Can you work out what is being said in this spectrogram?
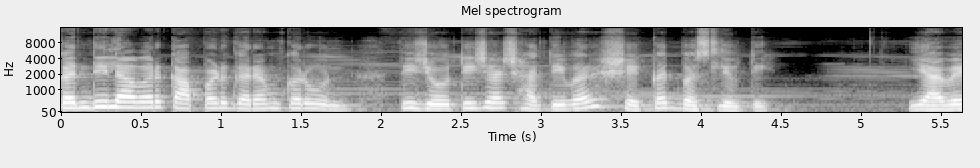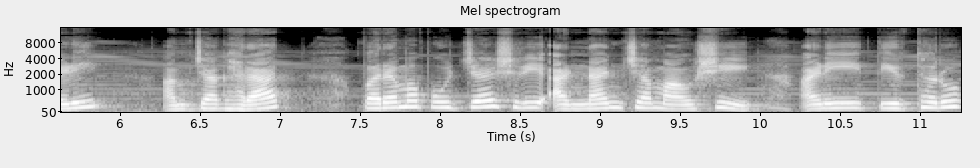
कंदिलावर कापड गरम करून ती ज्योतीच्या छातीवर शेकत बसली होती. यावेळी आमच्या घरात परमपूज्य श्री अण्णांच्या मावशी आणि तीर्थरूप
